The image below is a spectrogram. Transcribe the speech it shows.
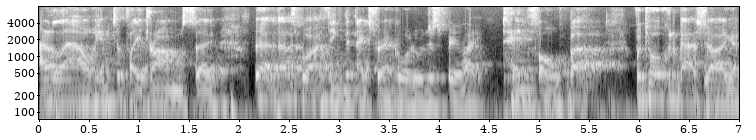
and allow him to play drums. So that, that's what I think the next record will just be like tenfold. But we're talking about Shyga.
